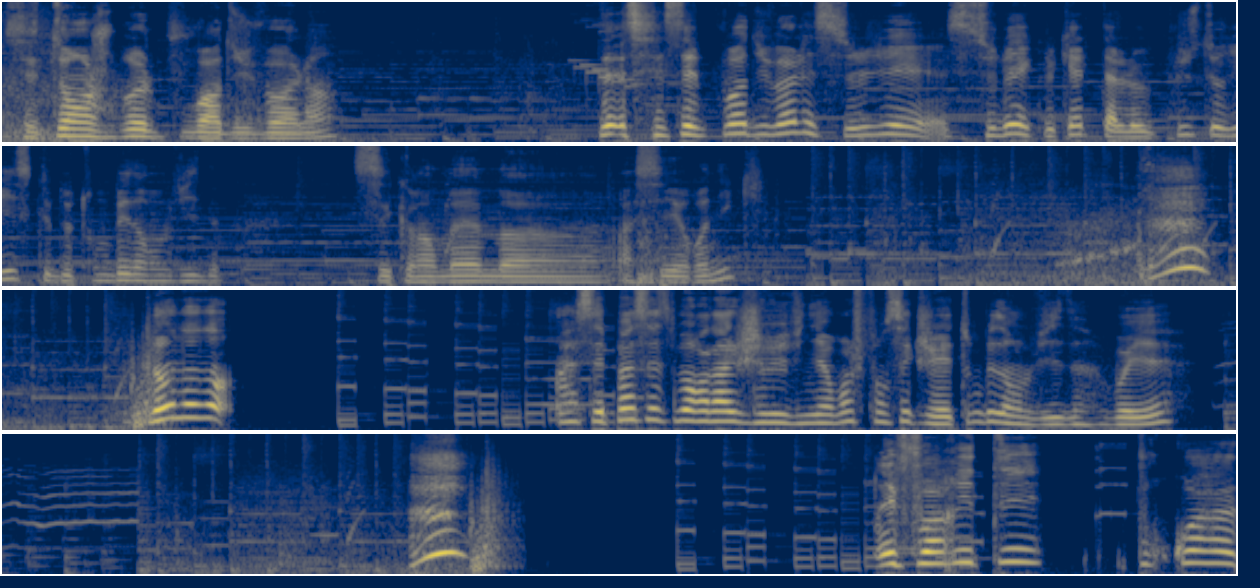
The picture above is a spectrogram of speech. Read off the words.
C'est dangereux le pouvoir du vol, hein. C'est le pouvoir du vol et celui, celui avec lequel tu as le plus de risque de tomber dans le vide. C'est quand même euh, assez ironique. non, non, non Ah, c'est pas cette mort-là que je vais venir. Moi, je pensais que j'allais tomber dans le vide, vous voyez Il faut arrêter Pourquoi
